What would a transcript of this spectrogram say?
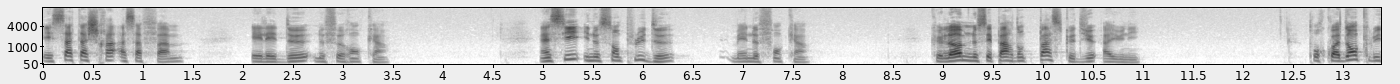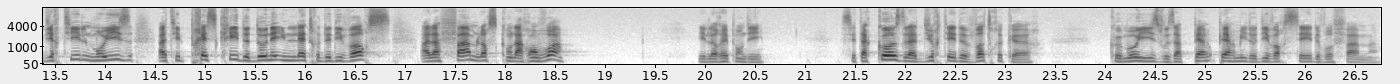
et s'attachera à sa femme, et les deux ne feront qu'un. Ainsi, ils ne sont plus deux, mais ne font qu'un que l'homme ne sépare donc pas ce que Dieu a uni. Pourquoi donc, lui dirent-ils, Moïse a-t-il prescrit de donner une lettre de divorce à la femme lorsqu'on la renvoie? Il leur répondit, C'est à cause de la dureté de votre cœur que Moïse vous a permis de divorcer de vos femmes.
